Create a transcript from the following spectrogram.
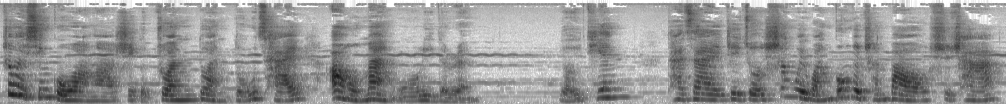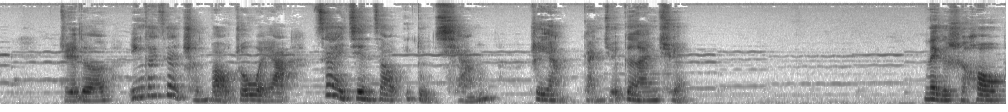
这位新国王啊，是一个专断独裁、傲慢无礼的人。有一天，他在这座尚未完工的城堡视察，觉得应该在城堡周围啊再建造一堵墙，这样感觉更安全。那个时候，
